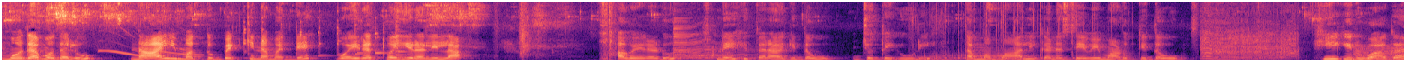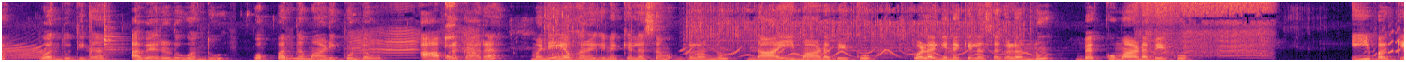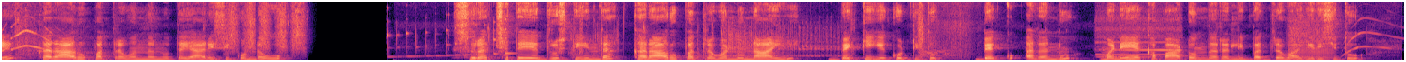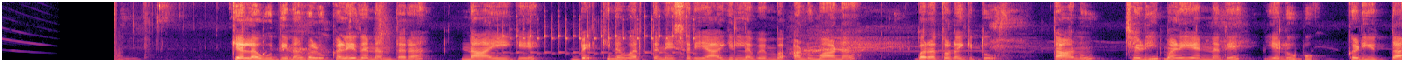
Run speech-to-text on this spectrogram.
ಮೊದಮೊದಲು ನಾಯಿ ಮತ್ತು ಬೆಕ್ಕಿನ ಮಧ್ಯೆ ವೈರತ್ವ ಇರಲಿಲ್ಲ. ಅವೆರಡು ಸ್ನೇಹಿತರಾಗಿದ್ದವು. ಜೊತೆಗೂಡಿ ತಮ್ಮ ಮಾಲೀಕನ ಸೇವೆ ಮಾಡುತ್ತಿದ್ದವು. ಹೀಗಿರುವಾಗ ಒಂದು ದಿನ ಅವೆರಡು ಒಂದು ಒಪ್ಪಂದ ಮಾಡಿಕೊಂಡವು. ಆ ಪ್ರಕಾರ ಮನೆಯ ಹೊರಗಿನ ಕೆಲಸಗಳನ್ನು ನಾಯಿ ಮಾಡಬೇಕು, ಒಳಗಿನ ಕೆಲಸಗಳನ್ನು ಬೆಕ್ಕು ಮಾಡಬೇಕು. ಈ ಬಗ್ಗೆ ಕರಾರು ಪತ್ರವೊಂದನ್ನು ತಯಾರಿಸಿಕೊಂಡವು. ಸುರಕ್ಷತೆಯ ದೃಷ್ಟಿಯಿಂದ ಕರಾರು ಪತ್ರವನ್ನು ನಾಯಿ ಬೆಕ್ಕಿಗೆ ಕೊಟ್ಟಿತು. ಬೆಕ್ಕು ಅದನ್ನು ಮನೆಯ ಕಪಾಟೊಂದರಲ್ಲಿ ಭದ್ರವಾಗಿರಿಸಿತು. ಕೆಲವು ದಿನಗಳು ಕಳೆದ ನಂತರ ನಾಯಿಗೆ ಬೆಕ್ಕಿನ ವರ್ತನೆ ಸರಿಯಾಗಿಲ್ಲವೆಂಬ ಅನುಮಾನ ಬರತೊಡಗಿತು. ತಾನು ಚಳಿ ಮಳೆಯೆನ್ನದೆ ಎಲುಬು ಕಡಿಯುತ್ತಾ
